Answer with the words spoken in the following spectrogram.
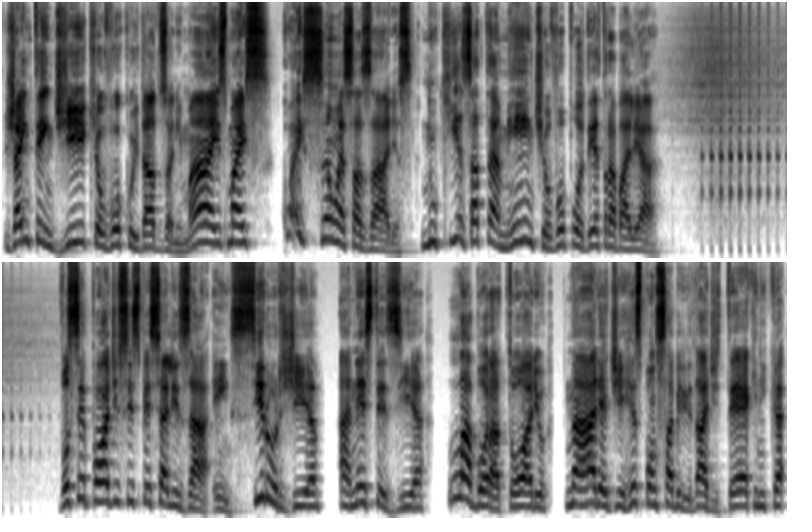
já entendi que eu vou cuidar dos animais, mas quais são essas áreas? No que exatamente eu vou poder trabalhar? Você pode se especializar em cirurgia, anestesia, laboratório, na área de responsabilidade técnica,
